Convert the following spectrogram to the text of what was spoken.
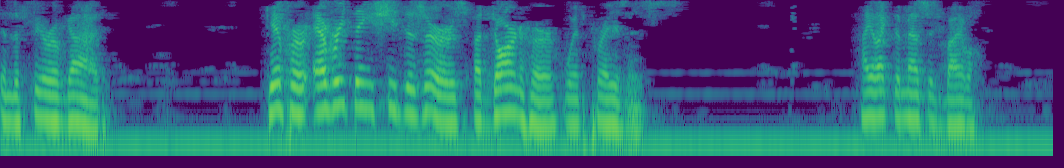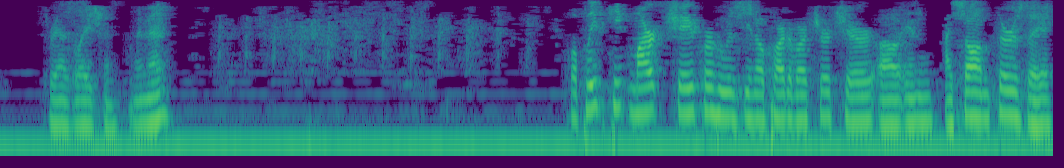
in the fear of God. Give her everything she deserves. Adorn her with praises. How you like the Message Bible translation? Amen. Well, please keep Mark Schaefer, who is you know part of our church here. Uh, in I saw him Thursday.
